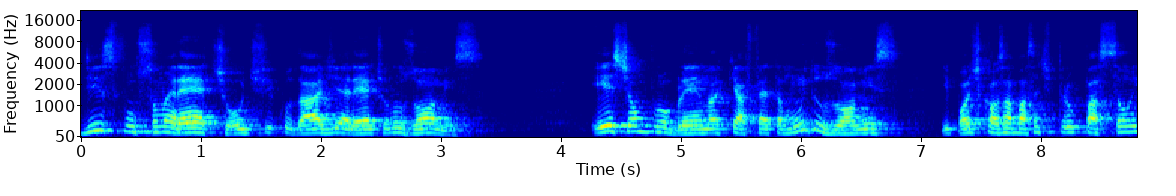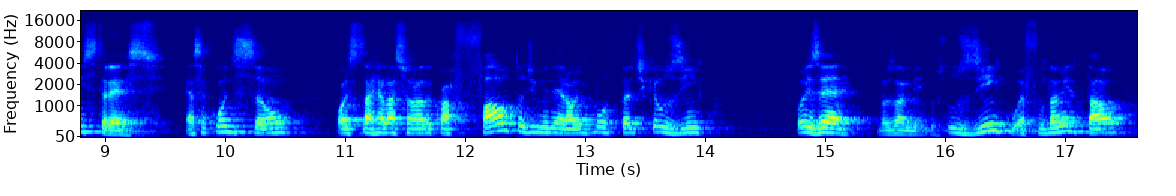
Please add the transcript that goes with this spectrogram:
disfunção erétil ou dificuldade erétil nos homens. Este é um problema que afeta muitos homens e pode causar bastante preocupação e estresse. Essa condição pode estar relacionada com a falta de mineral importante que é o zinco Pois é, meus amigos, o zinco é fundamental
